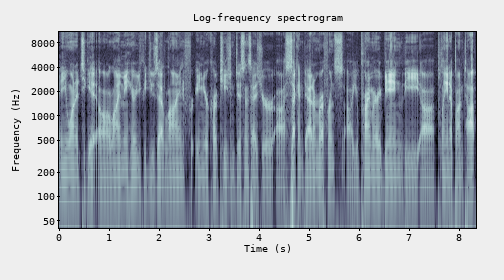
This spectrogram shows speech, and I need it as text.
and you wanted to get alignment here. You could use that line for in your Cartesian distance as your uh, second datum reference. Uh, your primary being the uh, plane up on top.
